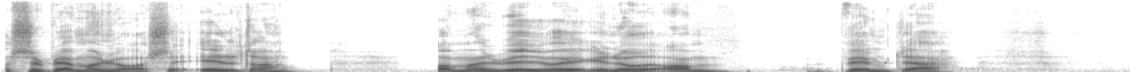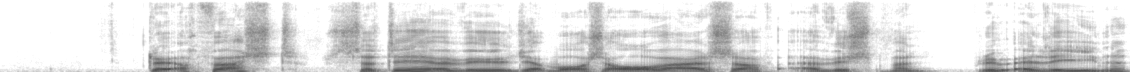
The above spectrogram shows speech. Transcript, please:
Og så bliver man jo også ældre, og man ved jo ikke noget om, hvem der dør først. Så det her der, vores overvejelser, at hvis man blev alene,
